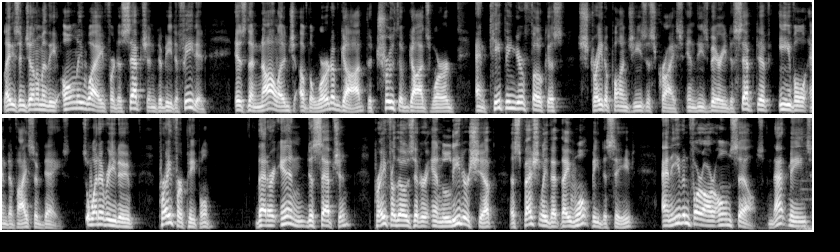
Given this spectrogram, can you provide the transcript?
Ladies and gentlemen, the only way for deception to be defeated is the knowledge of the Word of God, the truth of God's Word, and keeping your focus straight upon Jesus Christ in these very deceptive, evil, and divisive days. So, whatever you do, pray for people that are in deception, pray for those that are in leadership, especially that they won't be deceived, and even for our own selves. And that means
